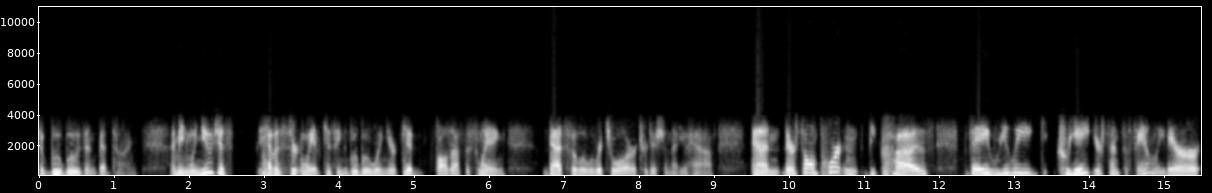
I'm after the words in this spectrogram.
to boo boos and bedtime. I mean, when you just have a certain way of kissing the boo boo when your kid falls off the swing, that's a little ritual or a tradition that you have. And they're so important because they really g- create your sense of family. They're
